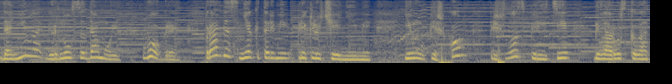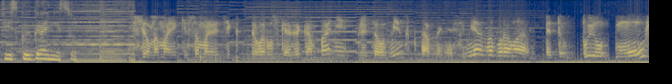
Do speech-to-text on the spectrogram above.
Данила вернулся домой, в Огре, правда, с некоторыми приключениями. Ему пешком пришлось перейти белорусско-латвийскую границу маленький самолетик белорусской авиакомпании, прилетел в Минск, там меня семья забрала. Это был муж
